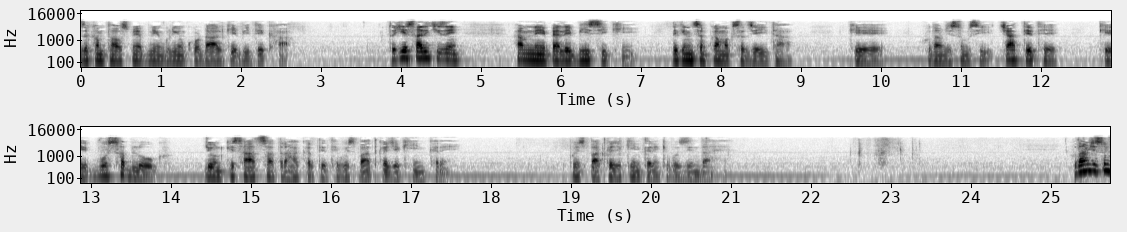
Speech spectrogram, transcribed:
जख्म था, उसमें अपनी उंगलियों को डाल के भी देखा। तो ये सारी चीज़ें हमने पहले भी सीखी, लेकिन सबका मकसद यही था कि खुदा मसीह चाहते थे कि वो सब लोग जो उनके साथ साथ रहा करते थे, वो इस बात का यकीन करें। वो इस बात का यकीन करें कि वो ज़िंदा है। खुदाम यसु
